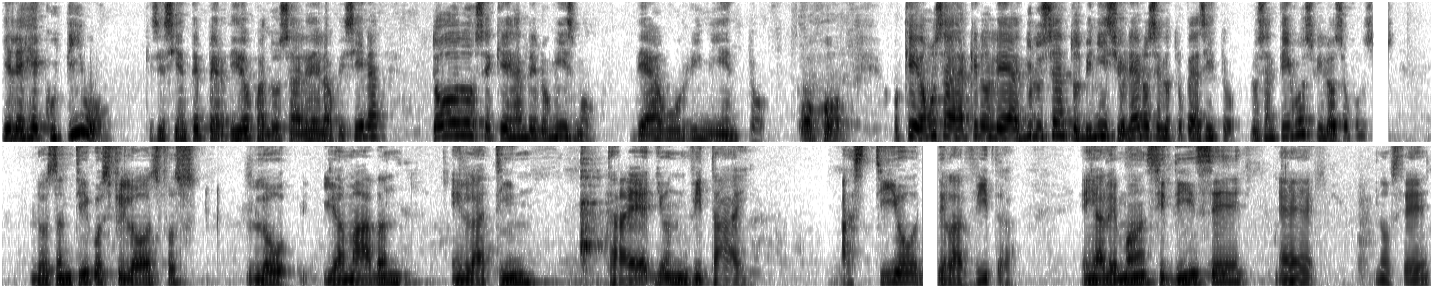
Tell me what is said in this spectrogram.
y el ejecutivo que se siente perdido cuando sale de la oficina, todos se quejan de lo mismo, de aburrimiento. Ojo. Ok, vamos a dejar que nos lea Dulus Santos, Vinicio, léanos el otro pedacito. Los antiguos filósofos Los antiguos filósofos lo llamaban en latín taedium vitae, hastío de la vida. En alemán se dice, eh, no sé,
